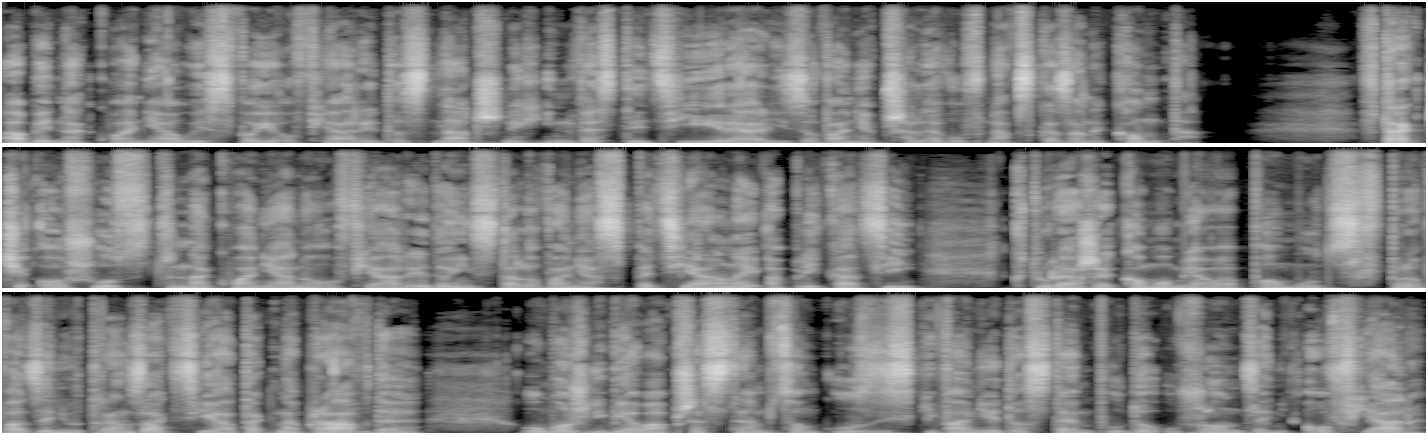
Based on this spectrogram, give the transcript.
aby nakłaniały swoje ofiary do znacznych inwestycji i realizowania przelewów na wskazane konta. W trakcie oszustw nakłaniano ofiary do instalowania specjalnej aplikacji, która rzekomo miała pomóc w prowadzeniu transakcji, a tak naprawdę umożliwiała przestępcom uzyskiwanie dostępu do urządzeń ofiar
